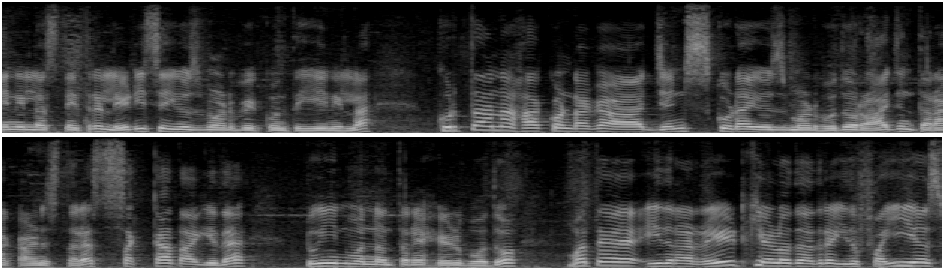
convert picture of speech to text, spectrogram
ಏನಿಲ್ಲ ಸ್ನೇಹಿತರೆ. ಲೇಡೀಸೇ ಯೂಸ್ ಮಾಡಬೇಕು ಅಂತ ಏನಿಲ್ಲ. ಕುರ್ತಾನ ಹಾಕೊಂಡಾಗ ಜೆಂಟ್ಸ್ ಕೂಡ ಯೂಸ್ ಮಾಡ್ಬೋದು. ರಾಜನ್ ಥರ ಕಾಣಿಸ್ತಾರೆ. ಸಖತ್ತಾಗಿದೆ. ಟೂ ಇನ್ ಒನ್ ಅಂತಲೇ ಹೇಳ್ಬೋದು. ಮತ್ತು ಇದರ ರೇಟ್ ಕೇಳೋದಾದರೆ ಇದು ಫೈವ್ ಇಯರ್ಸ್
